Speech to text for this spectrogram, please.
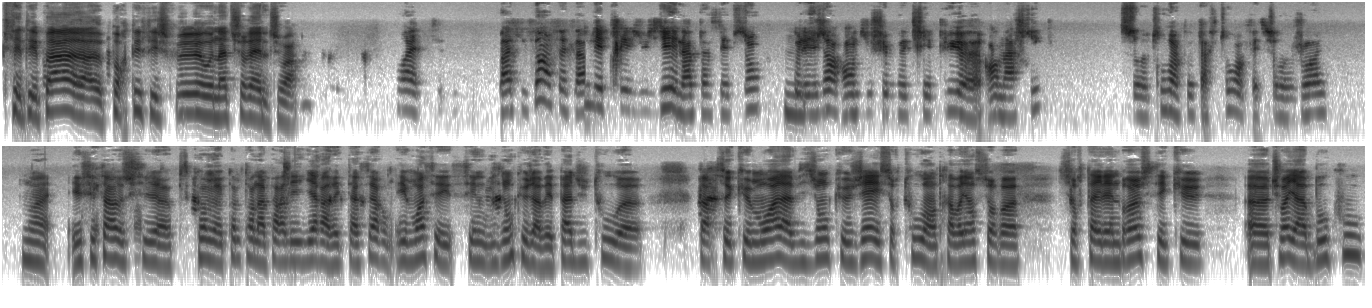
C'était pas porter ses cheveux au naturel, tu vois. Ouais. Bah, c'est ça, en fait. Là. Tous les préjugés et la perception que mm. les gens ont du cheveu crépus en Afrique se retrouvent un peu partout, en fait, sur le joint. Ouais, et c'est ça aussi, euh, comme, comme tu en as parlé hier avec ta sœur, et moi, c'est une vision que j'avais pas du tout, euh, parce que moi, la vision que j'ai, et surtout en travaillant sur, euh, sur Style Brush, c'est que, tu vois, il y a beaucoup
